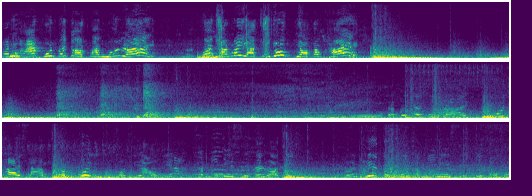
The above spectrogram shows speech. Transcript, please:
ปัญหาคุณไปจอดฝั่งนู้นเลย เพราะฉันไม่อยากจะยุ่งเกี่ยวกับใคร ไม่มีสิทธิ์ได้เหรอที่พื้นที่ตรงนี้ฉันไม่มีสิทธิ์ที่จะมา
